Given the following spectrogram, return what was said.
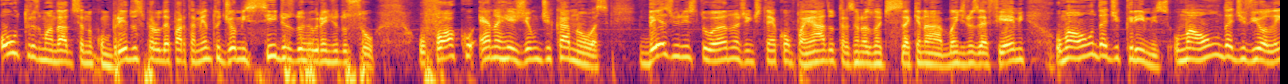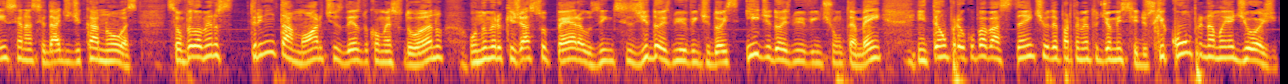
outros mandados sendo cumpridos pelo Departamento de Homicídios do Rio Grande do Sul. O foco é na região de Canoas. Desde o início do ano, a gente tem acompanhado, trazendo as notícias aqui na Band News FM, uma onda de crimes, uma onda de violência na cidade de Canoas. São pelo menos 30 mortes desde o começo do ano, um número que já supera os índices de 2022 e de 2021 também. Então preocupa bastante o Departamento de Homicídios, que cumpre na manhã de hoje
